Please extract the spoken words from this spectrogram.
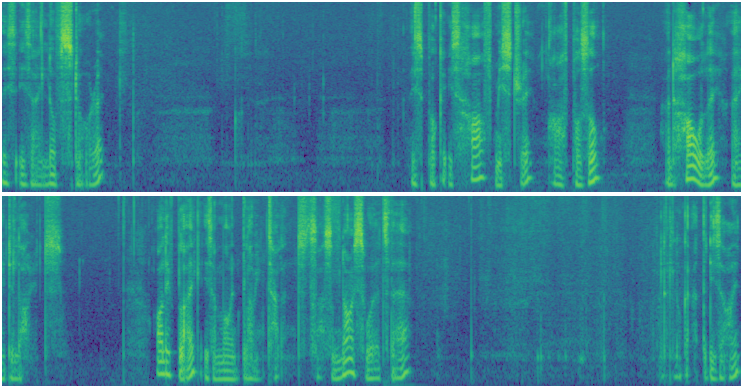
This is a love story. This book is half mystery, half puzzle, and wholly a delight. Olivie Blake is a mind-blowing talent, so some nice words there. A little look at the design.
